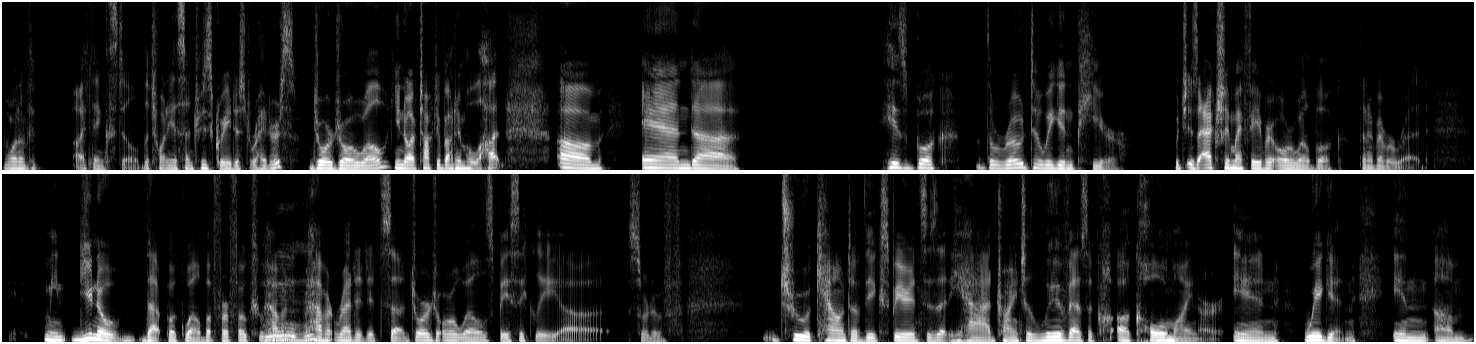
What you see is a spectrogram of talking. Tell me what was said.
one of, I think, still the 20th century's greatest writers, George Orwell. You know, I've talked about him a lot. Um, and uh, his book, The Road to Wigan Pier, which is actually my favorite Orwell book that I've ever read. I mean, you know that book well, but for folks who haven't mm-hmm. haven't read it, it's uh, George Orwell's basically uh, sort of true account of the experiences that he had trying to live as a, a coal miner in Wigan in um,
